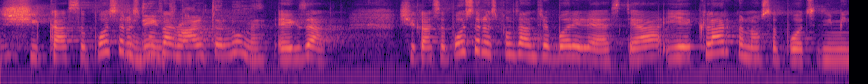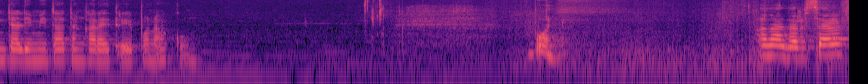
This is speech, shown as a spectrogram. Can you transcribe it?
Și ca să poți să răspunzi Dintr-o la... altă lume. Exact. Și ca să poți să răspunzi la întrebările astea, e clar că nu o să poți din mintea limitată în care ai trăit până acum. Bun. Another Self,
